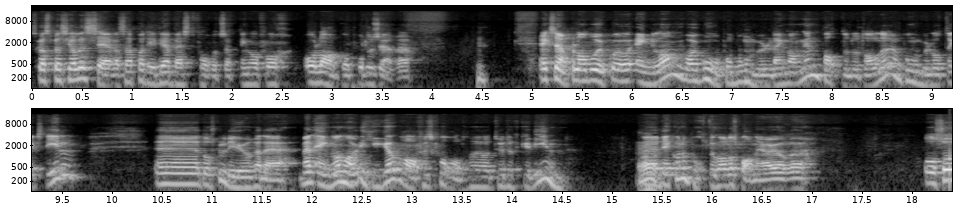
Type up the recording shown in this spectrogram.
skal spesialisere seg på det de har best forutsetninger for å lage og produsere. Eksempel han bruker England var gode på bomull den gangen, på 1800-tallet. Bomull og tekstil. Eh, da skulle de gjøre det. Men England har jo ikke geografisk forhold til- å dyrke vin. Eh, Mm. det kunne Portugal og Spania gjøre. Og så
